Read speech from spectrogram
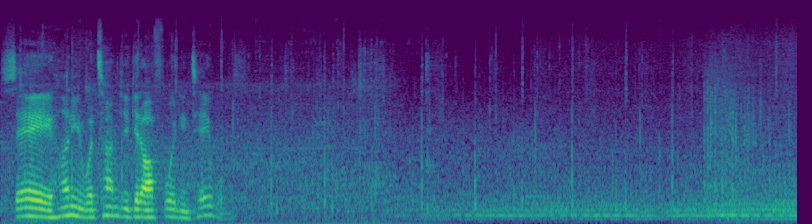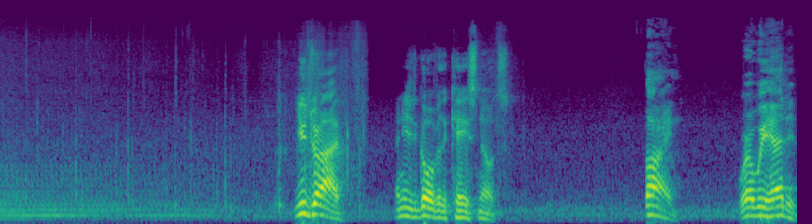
Say, honey, what time do you get off waiting tables? You drive. I need to go over the case notes. Fine. Where are we headed?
